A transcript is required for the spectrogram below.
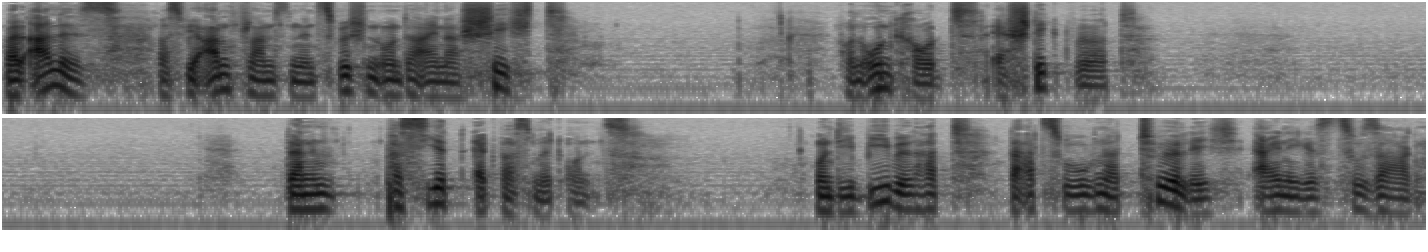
Weil alles, was wir anpflanzen, inzwischen unter einer Schicht von Unkraut erstickt wird, dann passiert etwas mit uns. Und die Bibel hat dazu natürlich einiges zu sagen.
